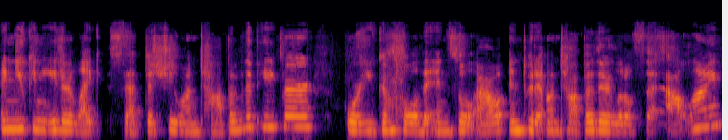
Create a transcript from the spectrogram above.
and you can either like set the shoe on top of the paper or you can pull the insole out and put it on top of their little foot outline.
